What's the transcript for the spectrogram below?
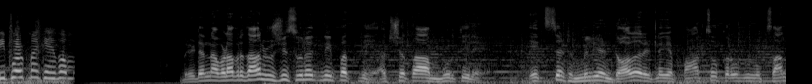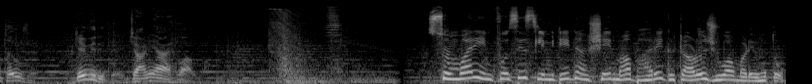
રિપોર્ટમાં કહેવામાં બ્રિટનના વડાપ્રધાન ઋષિ સુનકની પત્ની અક્ષતા મૂર્તિને એકસઠ મિલિયન ડોલર એટલે કે પાંચસો કરોડનું નુકસાન થયું છે. કેવી રીતે? જાણ્યા અહેવાલમાં. સોમવારે ઇન્ફોસિસ લિમિટેડના શેરમાં ભારે ઘટાડો જોવા મળ્યો હતો.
